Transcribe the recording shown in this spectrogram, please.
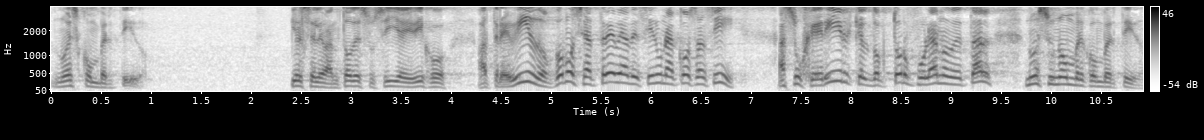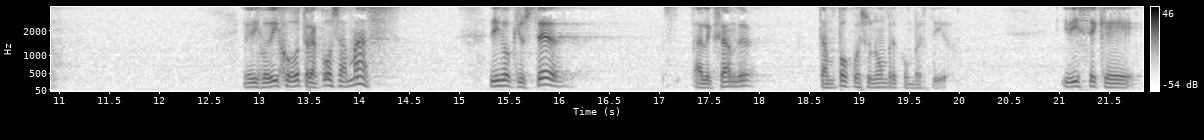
no es convertido. Y él se levantó de su silla y dijo, atrevido, ¿cómo se atreve a decir una cosa así? A sugerir que el doctor fulano de tal no es un hombre convertido. Le dijo, dijo otra cosa más. Dijo que usted, Alexander, tampoco es un hombre convertido y dice que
